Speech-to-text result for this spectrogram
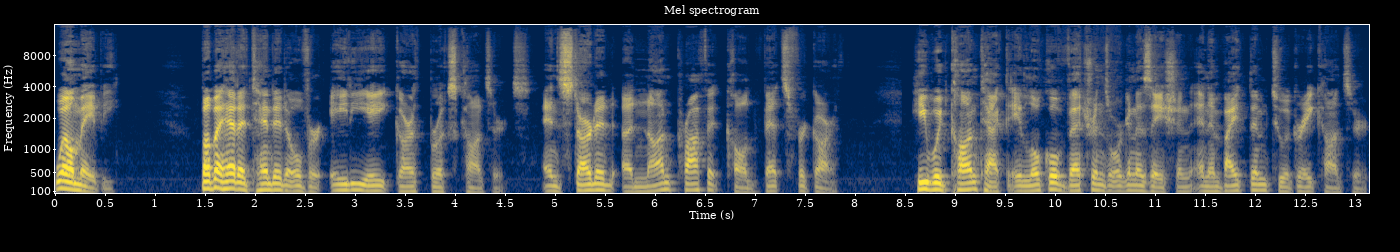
Well, maybe. Bubba had attended over 88 Garth Brooks concerts and started a nonprofit called Vets for Garth. He would contact a local veterans organization and invite them to a great concert.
